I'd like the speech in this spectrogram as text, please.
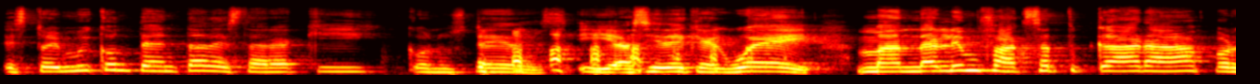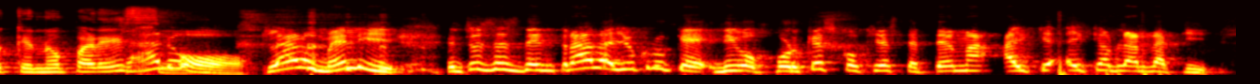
estoy muy contenta de estar aquí con ustedes. Y así de que, güey, mándale un fax a tu cara porque no parece. Claro, claro, Meli. Entonces, de entrada, yo creo que, digo, ¿por qué escogí este tema? Hay que, hay que hablar de aquí.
